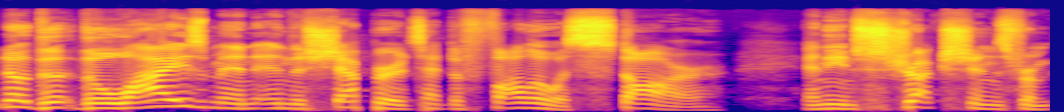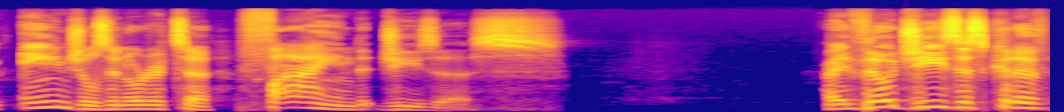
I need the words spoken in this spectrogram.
No, the, the wise men and the shepherds had to follow a star and the instructions from angels in order to find Jesus. Right? Though Jesus could have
